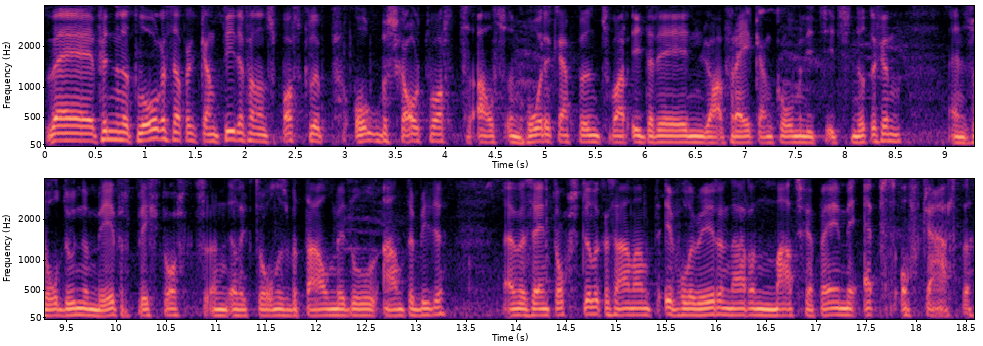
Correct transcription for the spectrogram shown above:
Wij vinden het logisch dat een kantine van een sportclub ook beschouwd wordt als een horecapunt waar iedereen ja, vrij kan komen iets, iets nuttigen en zodoende mee verplicht wordt een elektronisch betaalmiddel aan te bieden. En we zijn toch stilletjes aan aan het evolueren naar een maatschappij met apps of kaarten.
